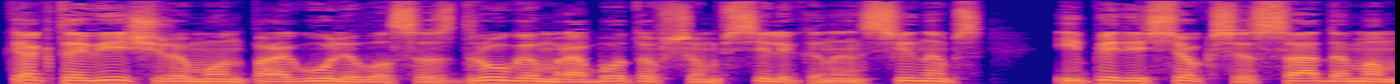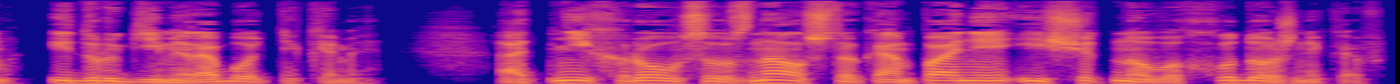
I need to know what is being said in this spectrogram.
Как-то вечером он прогуливался с другом, работавшим в Silicon Synapse, и пересекся с Адамом и другими работниками. От них Роуз узнал, что компания ищет новых художников.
